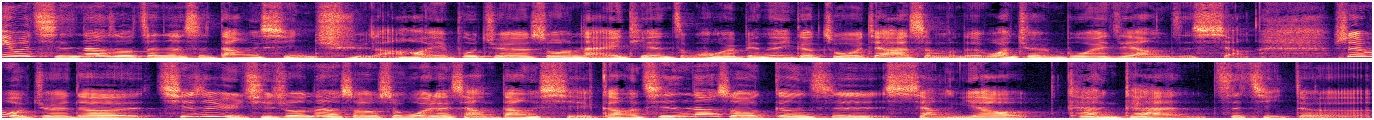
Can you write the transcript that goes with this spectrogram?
因为其实那时候真的是当兴趣啦，哈，也不觉得说哪一天怎么会变成一个作家什么的，完全不会这样子想。所以我觉得，其实与其说那时候是为了想当斜杠，其实那时候更是想要看看自己的。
